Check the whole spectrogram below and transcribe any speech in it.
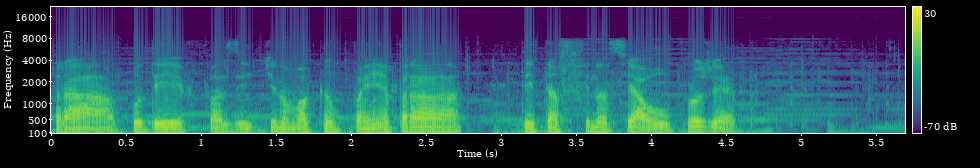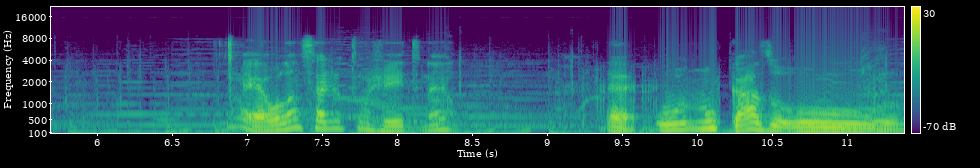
para poder fazer de novo a campanha para tentar financiar o projeto. É, ou lançar de outro jeito, né? É, o, no caso, o,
